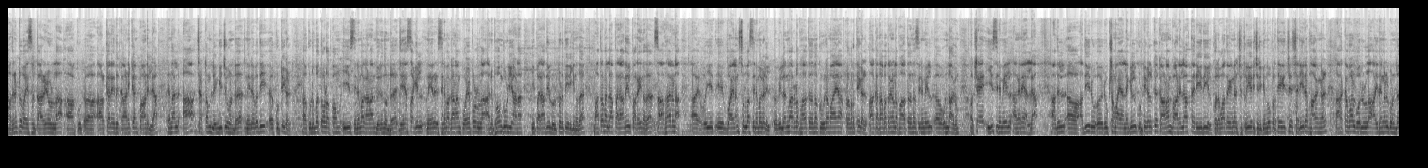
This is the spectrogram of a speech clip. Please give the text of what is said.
പതിനെട്ട് വയസ്സിൽ താഴെയുള്ള ആൾക്കാരെ ഇത് കാണിക്കാൻ പാടില്ല. എന്നാൽ ആ ചട്ടം ലംഘിച്ചുകൊണ്ട് നിരവധി കുട്ടികൾ കുടുംബത്തോടൊപ്പം ഈ സിനിമ കാണാൻ വരുന്നുണ്ട്. ജെ എസ് അഖിൽ നേരെ സിനിമ കാണാൻ പോയപ്പോഴുള്ള അനുഭവം കൂടിയാണ് ഈ പരാതിയിൽ ഉൾപ്പെടുത്തിയിരിക്കുന്നത്. മാത്രമല്ല പരാതിയിൽ പറയുന്നത് സാധാരണ വയലൻസ് ഉള്ള സിനിമകളിൽ വില്ലന്മാരുടെ ഭാഗത്ത് നിന്ന് ക്രൂരമായ പ്രവൃത്തികൾ ആ കഥാപാത്രങ്ങളുടെ ഭാഗത്ത് നിന്ന് സിനിമയിൽ ഉണ്ടാകും. പക്ഷേ ഈ സിനിമയിൽ അങ്ങനെയല്ല. അതിൽ അതിരൂക്ഷമായ അല്ലെങ്കിൽ കുട്ടികൾക്ക് കാണാൻ പാടില്ലാത്ത രീതിയിൽ കൊലപാതകങ്ങൾ ചിത്രീകരിച്ചിരിക്കുന്നു. പ്രത്യേകിച്ച് ശരീരഭാഗങ്ങൾ അറക്കവാൾ പോലുള്ള ആയുധങ്ങൾ കൊണ്ട്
